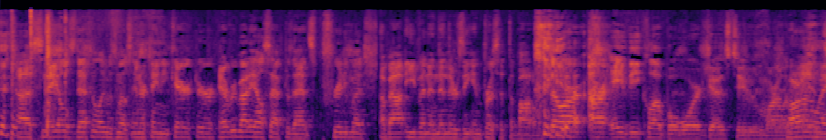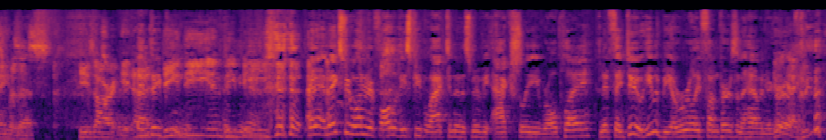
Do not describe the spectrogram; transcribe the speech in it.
Uh, Snails definitely was the most entertaining character. Everybody else after that's pretty much about even, and then there's the Empress at the bottom. so our, our AV Club award goes to Marlon, Marlon Wayans for Wayans, this. He's our uh, MVP. D&D MVP. And it makes me wonder if all of these people acting in this movie actually role play. And if they do, he would be a really fun person to have in your group. Yeah, he-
